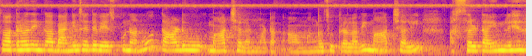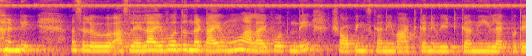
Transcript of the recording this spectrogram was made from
సో ఆ తర్వాత ఇంకా బ్యాంగిల్స్ అయితే వేసుకున్నాను. తాడు మార్చాలన్నమాట. మంగళసూత్రాలు అవి మార్చాలి. అస్సలు టైం లేదండి. అసలు అసలు ఎలా అయిపోతుందో టైము అలా అయిపోతుంది. షాపింగ్స్ కానీ వాటికని వీటికని లేకపోతే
